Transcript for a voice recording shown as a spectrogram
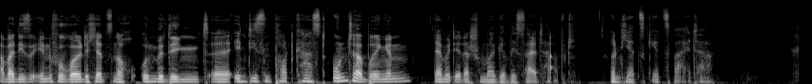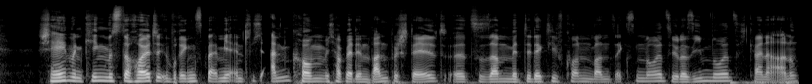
Aber diese Info wollte ich jetzt noch unbedingt äh, in diesen Podcast unterbringen, damit ihr da schon mal Gewissheit habt. Und jetzt geht's weiter. Shaman King müsste heute übrigens bei mir endlich ankommen. Ich habe ja den Band bestellt, äh, zusammen mit Detektiv Conan Band 96 oder 97, keine Ahnung.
